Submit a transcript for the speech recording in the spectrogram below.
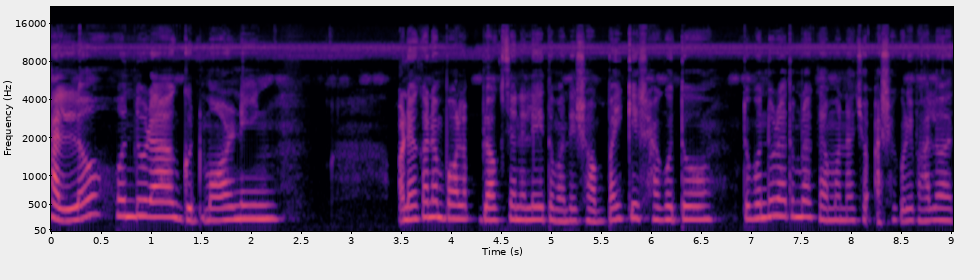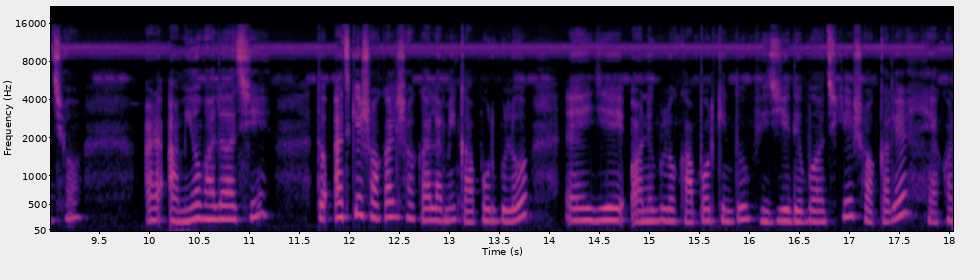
হ্যালো বন্ধুরা, গুড মর্নিং। অনেক অনেক ব্লগ চ্যানেলে তোমাদের সবাইকে স্বাগত। তো বন্ধুরা, তোমরা কেমন আছো? আশা করি ভালো আছো, আর আমিও ভালো আছি। তো আজকে সকাল সকাল আমি কাপড়গুলো, এই যে অনেকগুলো কাপড় কিন্তু ভিজিয়ে দেব আজকে। সকালে এখন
